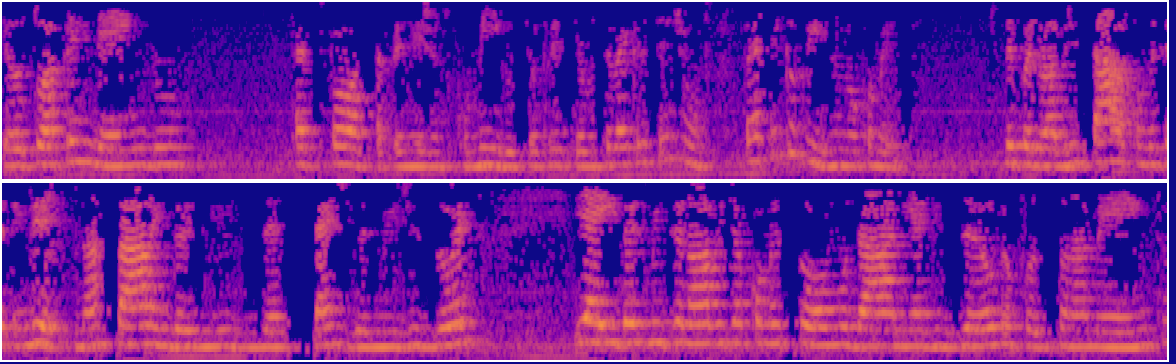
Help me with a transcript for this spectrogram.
eu estou aprendendo, tá disposta a aprender junto comigo? Se eu crescer, você vai crescer junto. Foi assim que eu fiz no meu começo. Depois eu abri sala, comecei a atender na sala em 2017, 2018. E aí, em 2019, já começou a mudar a minha visão, meu posicionamento.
